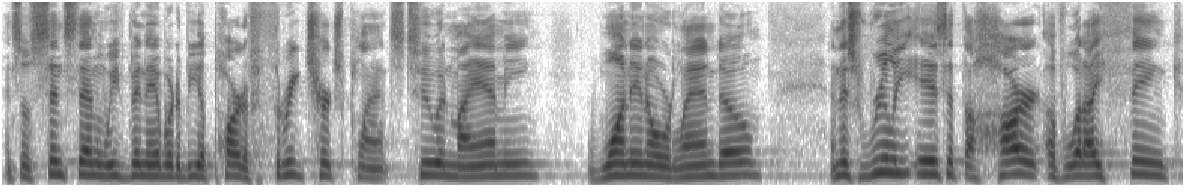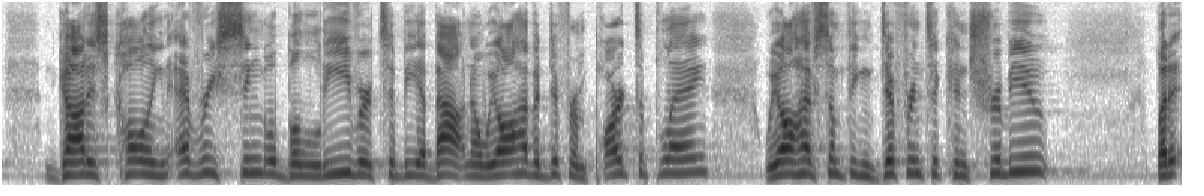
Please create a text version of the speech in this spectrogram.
And so, since then, we've been able to be a part of three church plants two in Miami, one in Orlando. And this really is at the heart of what I think God is calling every single believer to be about. Now, we all have a different part to play, we all have something different to contribute. But it,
